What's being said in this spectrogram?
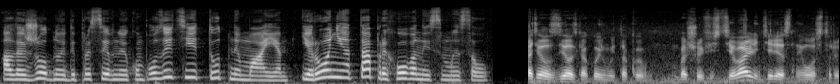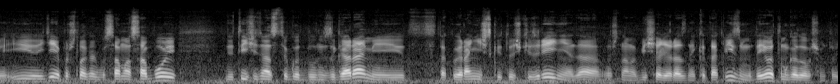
Але жодної депресивної композиції тут немає. Іронія та прихований смисл. Хотелось сделать какой-нибудь такой большой фестиваль, интересный, острый. И идея пришла как бы сама собой. 2012 год был не за горами, и с такой иронической точки зрения, да, потому что нам обещали разные катаклизмы, да и в этом году, в общем-то,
